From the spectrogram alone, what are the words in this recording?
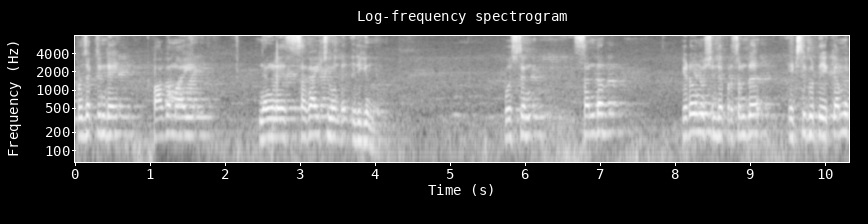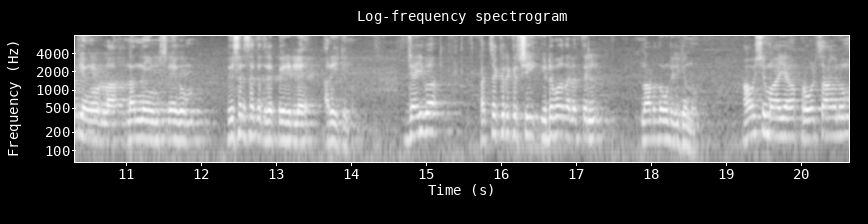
പ്രൊജക്റ്റിന്റെ ഭാഗമായി ഞങ്ങളെ സഹായിച്ചുകൊണ്ട് ഇരിക്കുന്നു. ഹൂസ്റ്റൺ സെൻട്രൽ ഇടവ് മിഷന്റെ പ്രസിഡന്റ് എക്സിക്യൂട്ടീവ് കമ്മിറ്റി അംഗങ്ങളുള്ള നന്ദിയും സ്നേഹവും വികസന സംഘത്തിന്റെ പേരിൽ അറിയിക്കുന്നു. ജൈവ പച്ചക്കറി കൃഷി ഇടവ തലത്തിൽ നടന്നുകൊണ്ടിരിക്കുന്നു. ആവശ്യമായ പ്രോത്സാഹനവും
